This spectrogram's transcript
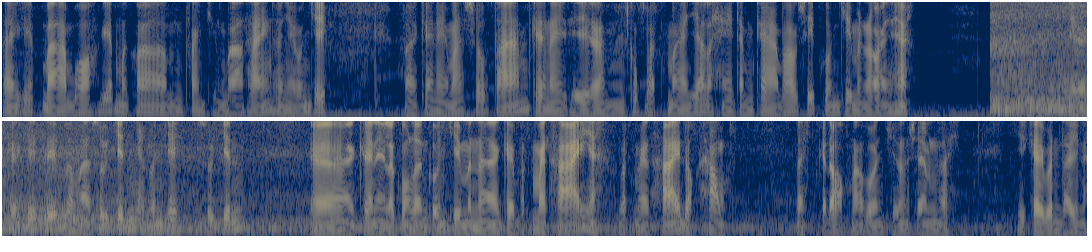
Đấy ghép 3 bo, ghép mới có khoảng chừng 3 tháng thôi nha các anh chị. Rồi cây này mã số 8 cây này thì à, cúc bạch mai giá là 200k bao ship của anh chị mình rồi ha. Dạ cây kế tiếp là mã số 9 nha các anh chị, số 9 à, cây này là con lên của anh chị mình à, cây bạch mai thái nha. Bạch mai thái đọt hồng. Đây cái đọt nó của anh chị mình xem này với cây bên đây nè.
